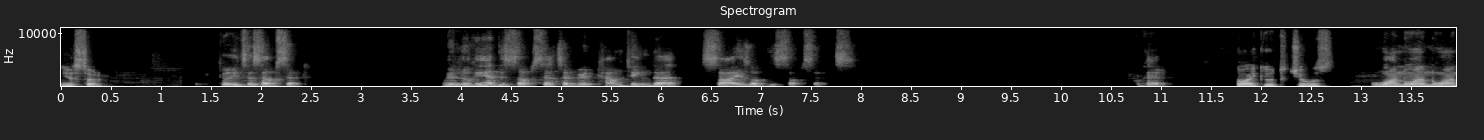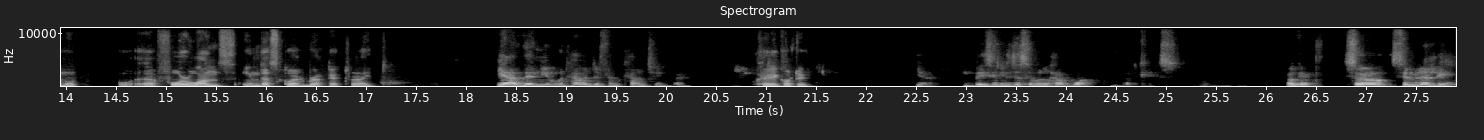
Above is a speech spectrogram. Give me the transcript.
Yes, sir. So it's a subset. We're looking at the subsets and we're counting the size of the subsets. Okay. So I could choose one, one, one, uh, four ones in the square bracket, right? Yeah, then you would have a different counting, right? Okay, got it. Yeah, basically just will have one in that case. Okay, so similarly,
